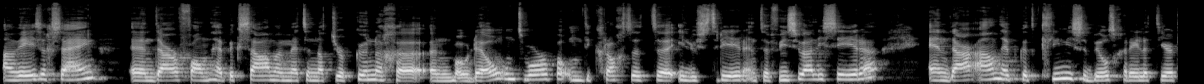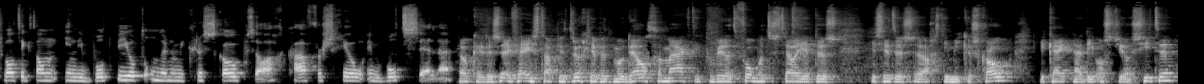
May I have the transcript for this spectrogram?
aanwezig zijn. En daarvan heb ik samen met een natuurkundige een model ontworpen om die krachten te illustreren en te visualiseren. En daaraan heb ik het klinische beeld gerelateerd wat ik dan in die botbiopte onder de microscoop zag qua verschil in botcellen. Oké, dus even een stapje terug. Je hebt het model gemaakt. Ik probeer dat voor me te stellen. Je, hebt dus, je zit dus achter die microscoop. Je kijkt naar die osteocyten.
